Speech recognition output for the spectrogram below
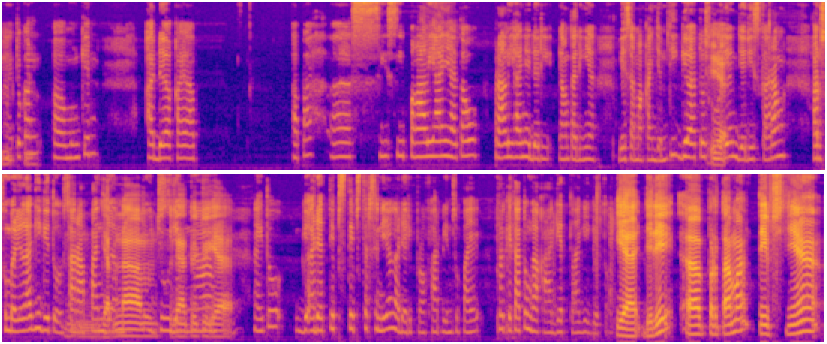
Nah, Hmm, itu kan eh, mungkin ada kayak apa eh, sisi pengalihannya atau peralihannya dari yang tadinya biasa makan jam 3 terus Iya. kemudian jadi sekarang harus kembali lagi gitu Hmm, sarapan jam, jam, 6, 7 jam setengah 7 6. ya. Nah, itu ada tips-tips tersendiri nggak dari Prof Hardin supaya perut kita tuh nggak kaget lagi gitu. Ya, jadi eh, pertama tipsnya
